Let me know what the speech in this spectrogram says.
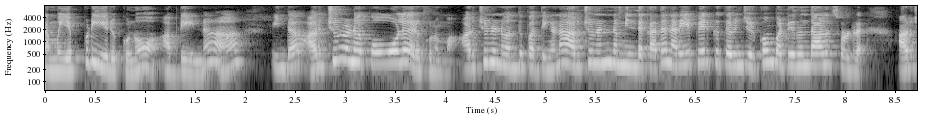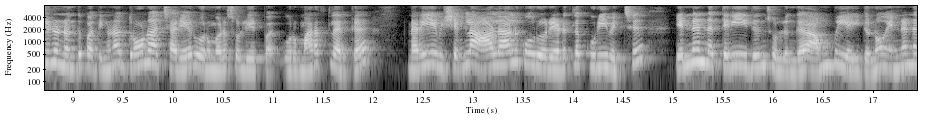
நம்ம எப்படி இருக்கணும் அப்படின்னா இந்த அர்ஜுனனை போல இருக்கணுமா? அர்ஜுனன் வந்து பார்த்தீங்கன்னா அர்ஜுனன் நம்ம இந்த கதை நிறைய பேருக்கு தெரிஞ்சிருக்கோம் பட் இருந்தாலும் சொல்கிறேன் அர்ஜுனன் வந்து பார்த்தீங்கன்னா துரோணாச்சாரியார் ஒரு முறை சொல்லியிருப்பார். ஒரு மரத்தில் இருக்க நிறைய விஷயங்களை ஆளாளுக்கு ஒரு ஒரு இடத்துல குறி வச்சு என்னென்ன தெரியுதுன்னு சொல்லுங்க. அம்பு எய்தணும். என்னென்ன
